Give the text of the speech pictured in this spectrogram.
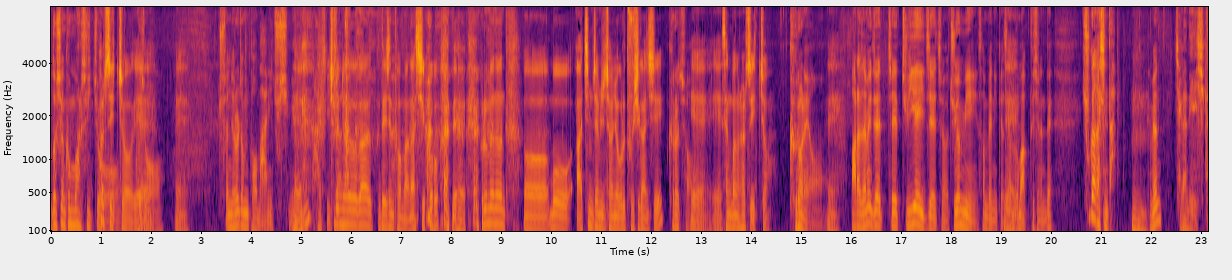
8시간 근무할 수 있죠. 할 수 있죠. 예. 그죠. 예. 출연료를 좀 더 많이 주시면 네. 할수 있잖아요. 출연료가 그 대신 더 많아지고, 네. 그러면은, 어, 뭐, 아침, 점심, 저녁으로 두 시간씩, 그렇죠. 예, 예, 생방을 할 수 있죠. 그러네요. 예. 말하자면 이제 제 뒤에 이제 저 주현미 선배님께서 네. 음악 드시는데 휴가 가신다. 음. 그러면 제가 4시간.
